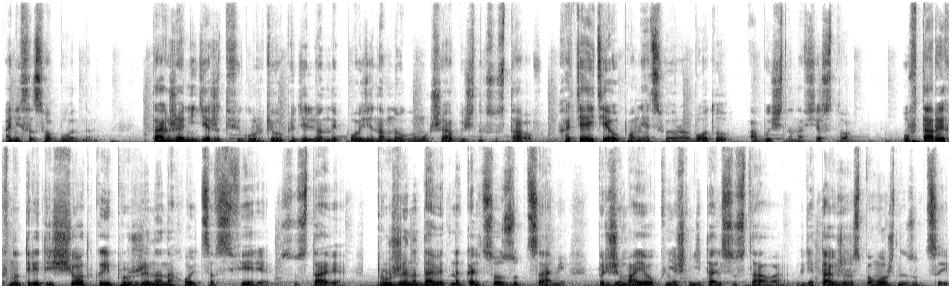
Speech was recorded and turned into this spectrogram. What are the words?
а не со свободным. Также они держат фигурки в определенной позе намного лучше обычных суставов, хотя и те выполняют свою работу обычно на все 100. У вторых внутри трещотка и пружина находятся в сфере, суставе. Пружина давит на кольцо с зубцами, прижимая его к внешней детали сустава, где также расположены зубцы.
